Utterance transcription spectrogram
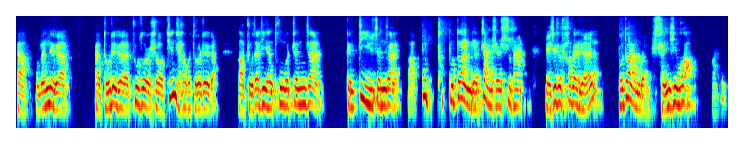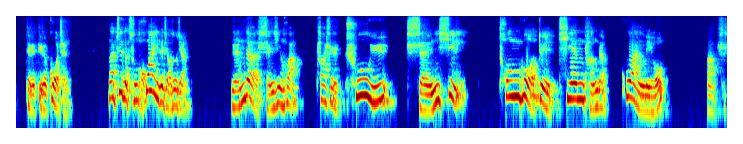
啊，我们那个，呃，读这个著作的时候，经常会读到这个啊，主在地上通过征战，跟地狱征战啊，不不断的战胜试探，也就是他的人不断的神性化啊，这个这个过程。那这个从换一个角度讲，人的神性化，它是出于神性，通过对天堂的灌流啊，是。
